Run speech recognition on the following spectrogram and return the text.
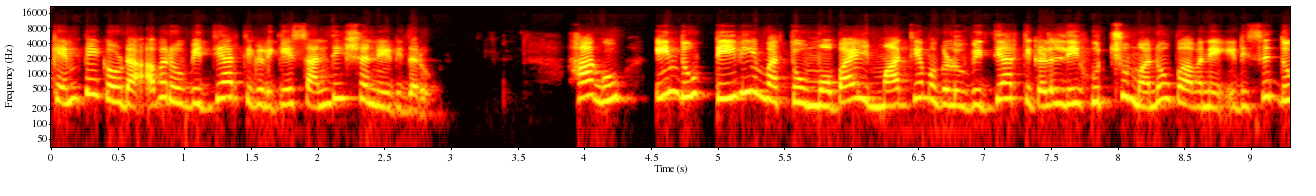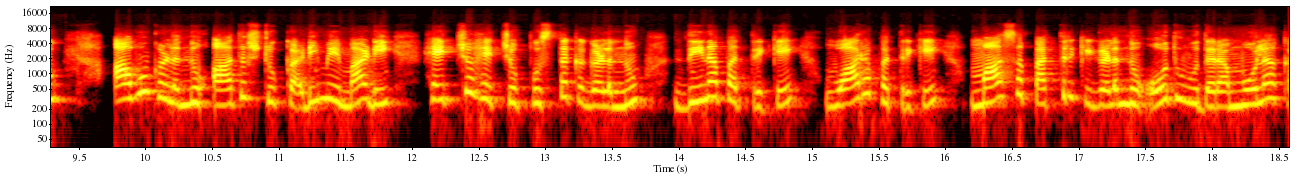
ಕೆಂಪೇಗೌಡ ಅವರು ವಿದ್ಯಾರ್ಥಿಗಳಿಗೆ ಸಂದೇಶ ನೀಡಿದರು. ಹಾಗೂ ಇಂದು ಟಿವಿ ಮತ್ತು ಮೊಬೈಲ್ ಮಾಧ್ಯಮಗಳು ವಿದ್ಯಾರ್ಥಿಗಳಲ್ಲಿ ಹುಚ್ಚು ಮನೋಭಾವನೆ ಇಡಿಸಿದ್ದು ಅವುಗಳನ್ನು ಆದಷ್ಟು ಕಡಿಮೆ ಮಾಡಿ ಹೆಚ್ಚು ಹೆಚ್ಚು ಪುಸ್ತಕಗಳನ್ನು ದಿನಪತ್ರಿಕೆ, ವಾರಪತ್ರಿಕೆ ಮಾಸ ಪತ್ರಿಕೆಗಳನ್ನು ಓದುವುದರ ಮೂಲಕ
